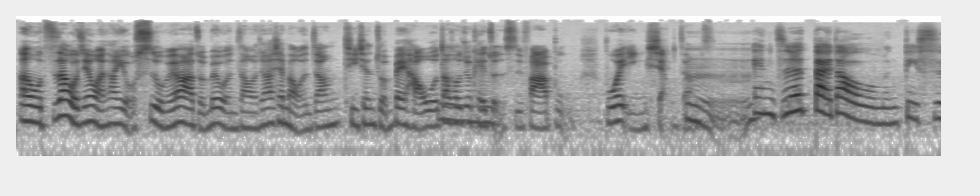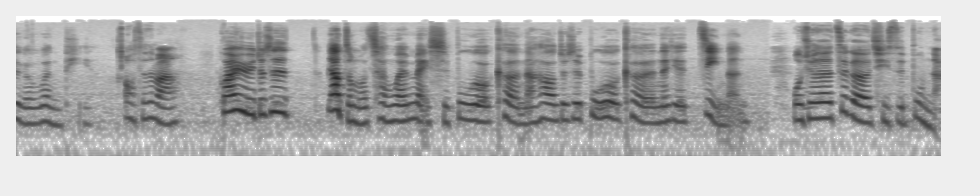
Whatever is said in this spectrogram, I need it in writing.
呃，我知道我今天晚上有事，我没办法准备文章，我就要先把文章提前准备好，我到时候就可以准时发布。嗯、不会影响这样子。哎、嗯欸，你直接带到我们第四个问题哦，真的吗？关于就是要怎么成为美食部落客，然后就是部落客的那些技能，我觉得这个其实不难。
